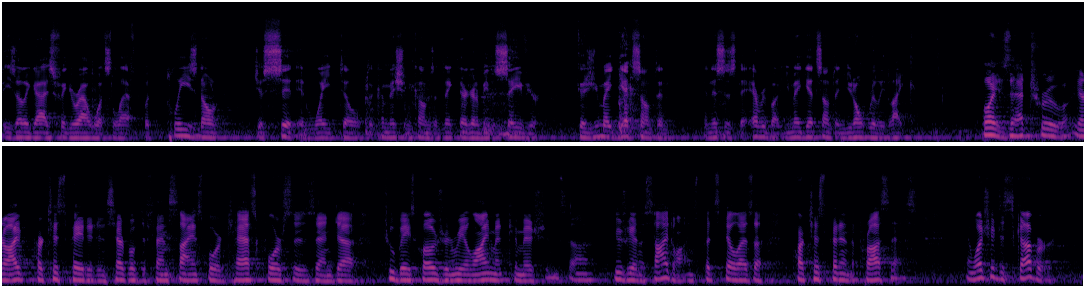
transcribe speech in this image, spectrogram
these other guys figure out what's left. But please don't just sit and wait till the commission comes and think they're gonna be the savior, because you may get something, and this is to everybody, you may get something you don't really like. Boy, is that true. You know, I've participated in several Defense Science Board task forces and uh, two base closure and realignment commissions, uh, usually on the sidelines, but still as a participant in the process. And what you discover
